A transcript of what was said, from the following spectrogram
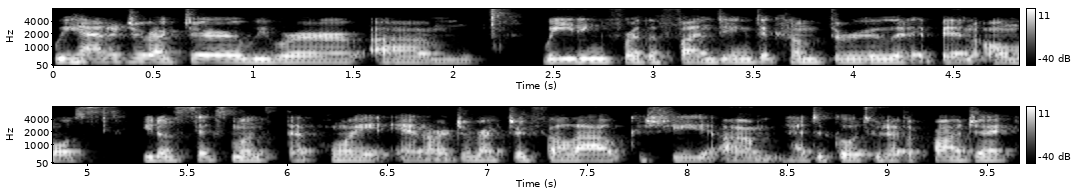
we had a director. We were um, waiting for the funding to come through. It had been almost, you know, six months at that point, and our director fell out because she um, had to go to another project.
